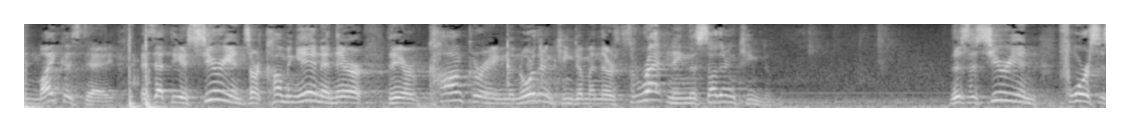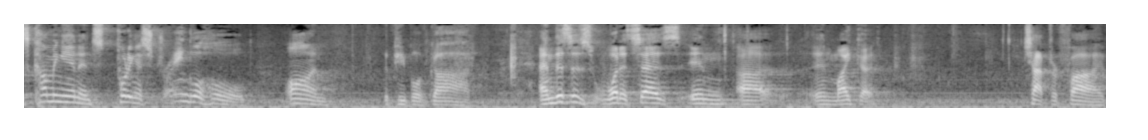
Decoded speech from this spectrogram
in Micah's day is that the Assyrians are coming in and they're, they are conquering the northern kingdom and they're threatening the southern kingdom. This Assyrian force is coming in and putting a stranglehold on the people of God. And this is what it says in, uh, in Micah chapter 5.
